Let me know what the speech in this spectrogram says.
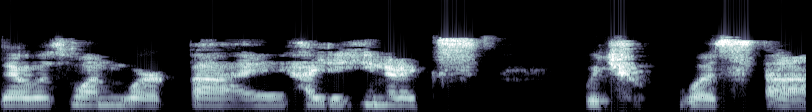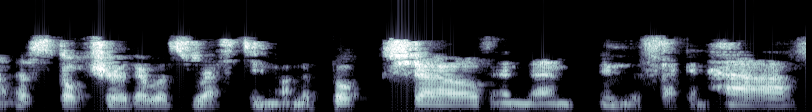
There was one work by Heide Hinrichs, which was uh, a sculpture that was resting on a bookshelf, and then in the second half,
